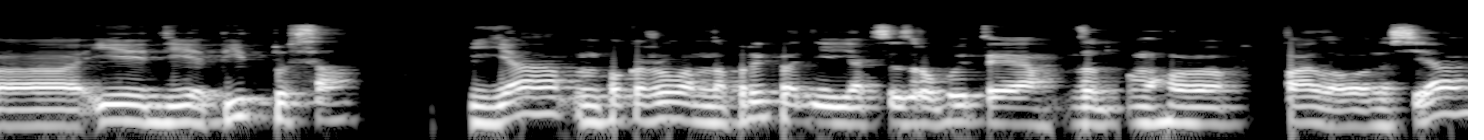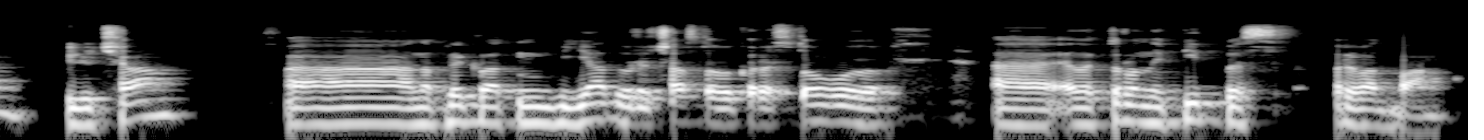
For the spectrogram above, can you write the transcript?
е, і дія підписа. Я покажу вам на прикладі, як це зробити за допомогою файлового носія, ключа. Е, Наприклад, я дуже часто використовую е, електронний підпис Приватбанку.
